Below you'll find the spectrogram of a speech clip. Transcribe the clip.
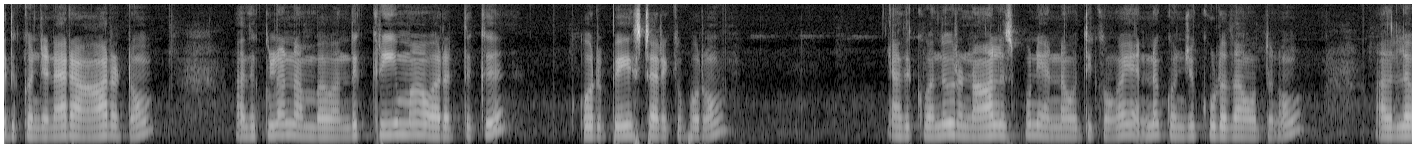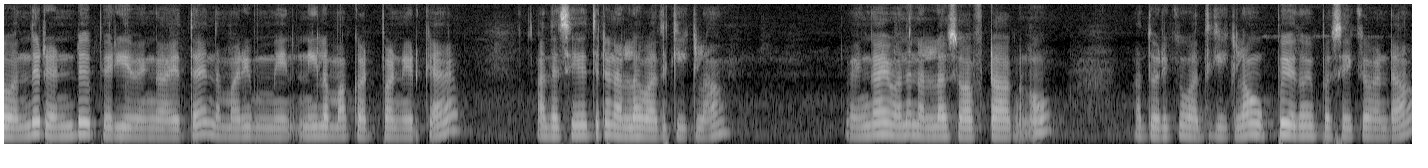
இது கொஞ்சம் நேரம் ஆறட்டும். அதுக்குள்ளே நம்ம வந்து க்ரீமாக வரத்துக்கு ஒரு பேஸ்ட் அரைக்க போகிறோம் அதுக்கு வந்து ஒரு நாலு ஸ்பூன் எண்ணெய் ஊற்றிக்கோங்க எண்ணெய் கொஞ்சம் கூட தான் ஊற்றணும் அதில் வந்து ரெண்டு பெரிய வெங்காயத்தை இந்த மாதிரி மீ நீளமாக கட் பண்ணியிருக்கேன். அதை சேர்த்துட்டு நல்லா வதக்கிக்கலாம். வெங்காயம் வந்து நல்லா சாஃப்டாகணும் அது வரைக்கும் வதக்கிக்கலாம். உப்பு எதுவும் இப்போ சேர்க்க வேண்டாம்.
